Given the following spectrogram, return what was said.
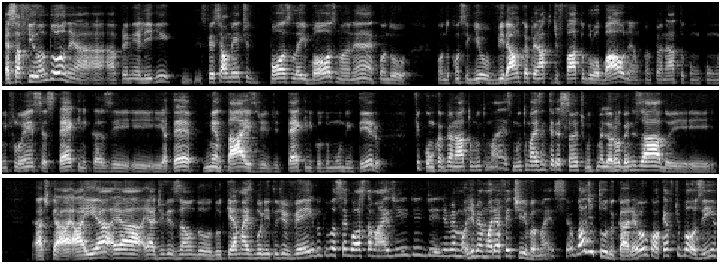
essa fila andou, né? A, a Premier League, especialmente pós-Lei Bosman, né? Quando, quando conseguiu virar um campeonato de fato global, né? Um campeonato com, com influências técnicas e, e, e até mentais de, de técnicos do mundo inteiro ficou um campeonato muito mais, muito mais interessante, muito melhor organizado e, e acho que aí é, é, a, é a, divisão do, do, que é mais bonito de ver e do que você gosta mais de, de, de, de, memória afetiva. Mas eu gosto de tudo, cara. Eu, qualquer futebolzinho,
